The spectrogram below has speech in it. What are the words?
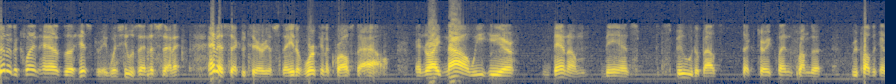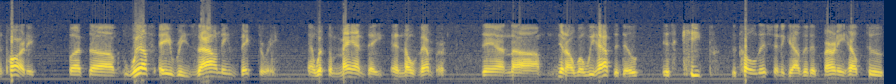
Senator Clinton has a history when she was in the Senate and as Secretary of State of working across the aisle. And right now we hear venom being spewed about Secretary Clinton from the Republican Party. But uh, with a resounding victory and with the mandate in November, then uh, you know what we have to do is keep the coalition together that Bernie helped to,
